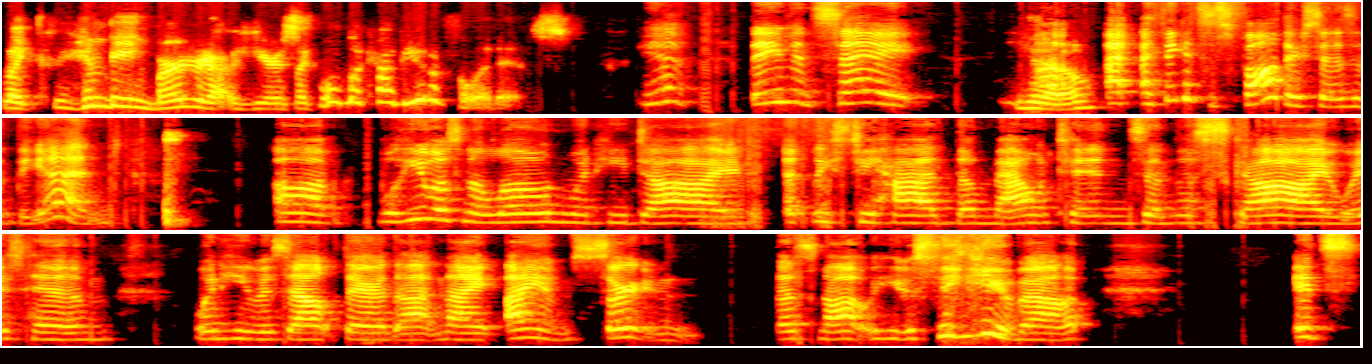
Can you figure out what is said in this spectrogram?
like him being murdered out here is like, well, look how beautiful it is. Yeah, they even say, You uh, know, I, I think it's his father says at the end. Um, well, he wasn't alone when he died. At least he had the mountains and the sky with him when he was out there that night. I am certain that's not what he was thinking about. It's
